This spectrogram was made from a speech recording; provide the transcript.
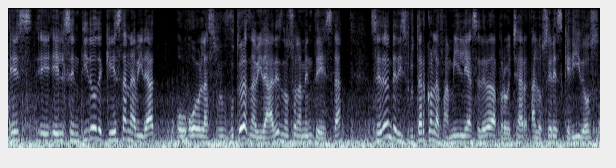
es eh, el sentido de que esta Navidad o, o, las futuras Navidades, no solamente esta, se deben de disfrutar con la familia, se debe de aprovechar a los seres queridos,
